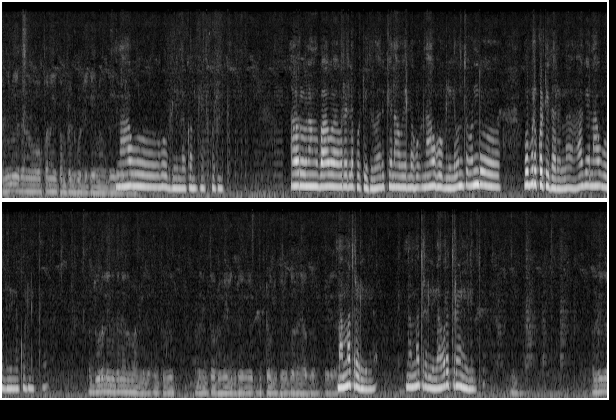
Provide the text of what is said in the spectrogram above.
ನಿಮಗೆ ಅದನ್ನು ಓಪನ್ ಆಗಿ ಕಂಪ್ಲೇಂಟ್ ಕೊಡ್ಲಿಕ್ಕೆ ಏನು ಇದೆ ನಾವು ಹೋಗಲಿಲ್ಲ ಕಂಪ್ಲೇಂಟ್ ಕೊಡಲಿಕ್ಕೆ. ಅವರು ನಮ್ಮ ಭಾವ ಅವರೆಲ್ಲ ಕೊಟ್ಟಿದ್ದರು ಅದಕ್ಕೆ ನಾವು ಎಲ್ಲ ಹೋ ನಾವು ಹೋಗಲಿಲ್ಲ. ಒಂದು ಒಂದು ಒಬ್ಬರು ಕೊಟ್ಟಿದ್ದಾರಲ್ಲ ಹಾಗೆ ನಾವು ಹೋಗಲಿಲ್ಲ ಕೊಡಲಿಕ್ಕೆ. ಅದು ದೂರಲ್ಲಿ ಏನಿದ್ದಾನೆ ಎಲ್ಲ ಮಾಡಲಿಲ್ಲ. ಇಂಥದ್ದು ಅಂದ್ರೆ ಇಂಥವ್ರು ಹೇಳಿದ್ರೆ ಬಿಟ್ಟು ಹೋಗ್ಲಿಕ್ಕೆ ಹೇಳಿದ್ದು ಅದನ್ನು ಯಾವುದು ಹೇಳಿದ ನಮ್ಮ ಹತ್ರ ಇರಲಿಲ್ಲ. ನಮ್ಮ ಹತ್ರ ಇರಲಿಲ್ಲ. ಅವ್ರ ಹತ್ರ ಹೇಳಿದ್ದು. ಅಂದ್ರೆ ಈಗ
